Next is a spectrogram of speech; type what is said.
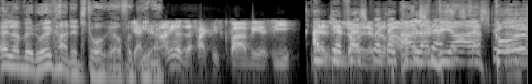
eller vil du ikke have den store gave fra Ja, det Kina? manglede der faktisk bare, vil jeg sige. Ej, det har faktisk rigtig Allan, vi har gået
